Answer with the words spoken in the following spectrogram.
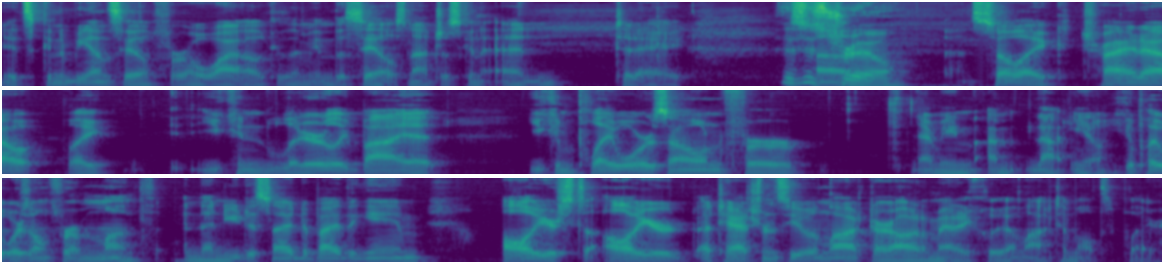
It's going to be on sale for a while because I mean the sale's not just going to end today. This is Uh, true. So like try it out. Like you can literally buy it. You can play Warzone for. I mean, I'm not. You know, you can play Warzone for a month, and then you decide to buy the game. All your st- all your attachments you unlocked are automatically unlocked in multiplayer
